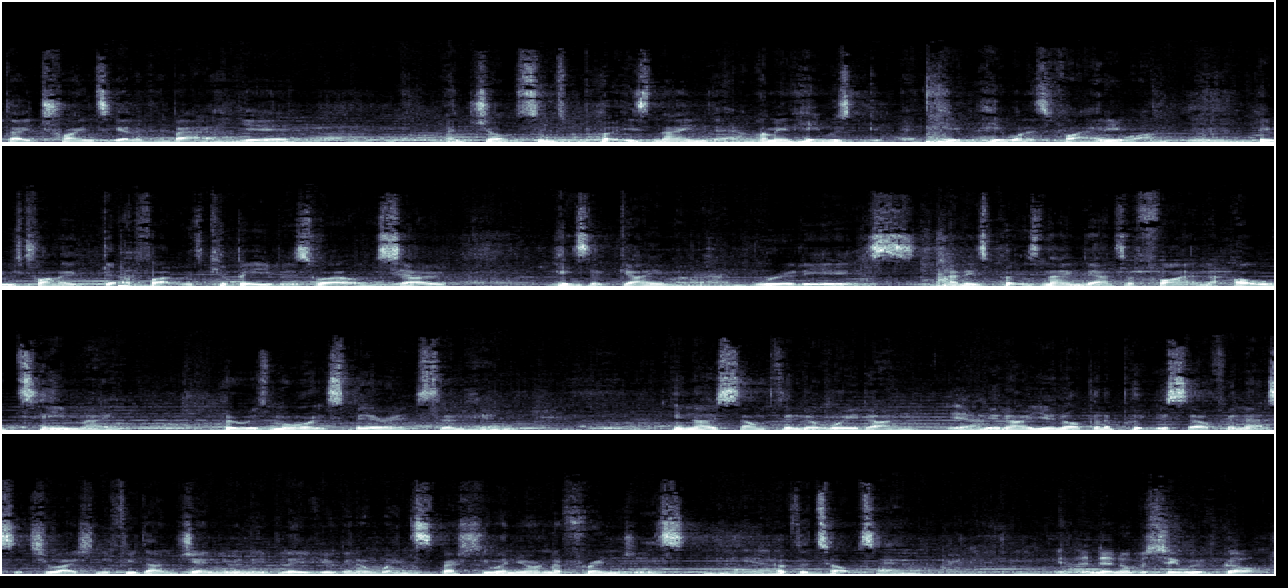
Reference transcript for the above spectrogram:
they trained together for about a year, and Johnson's put his name down. I mean, he was he, he wanted to fight anyone. He was trying to get a fight with Khabib as well. So he's a gamer, man, really is, and he's put his name down to fight an old teammate who is more experienced than him. He knows something that we don't. Yeah. You know, you're not going to put yourself in that situation if you don't genuinely believe you're going to win, especially when you're on the fringes Yeah. of the top ten. And then obviously we've got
